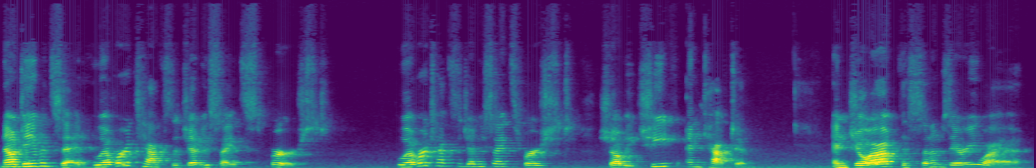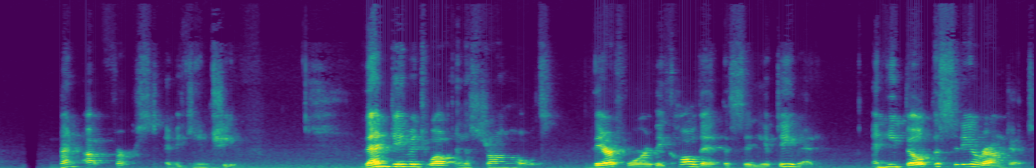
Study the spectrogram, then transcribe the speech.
Now David said, Whoever attacks the Jebusites first, whoever attacks the Jebusites first shall be chief and captain. And Joab, the son of Zeruiah, went up first and became chief. Then David dwelt in the stronghold. Therefore they called it the city of David. And he built the city around it,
